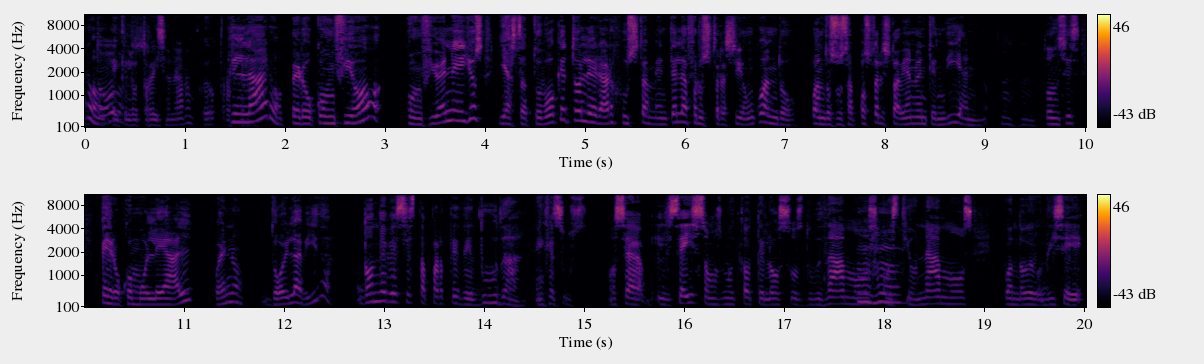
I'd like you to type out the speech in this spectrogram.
Claro. De que lo traicionaron fue otra cosa. Claro, pero confió, confió en ellos y hasta tuvo que tolerar justamente la frustración cuando, cuando sus apóstoles todavía no entendían. ¿no? Entonces, pero como leal, bueno, doy la vida. ¿Dónde ves esta parte de duda en Jesús? O sea, el 6 somos muy cautelosos, dudamos, cuestionamos. Cuando dice,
